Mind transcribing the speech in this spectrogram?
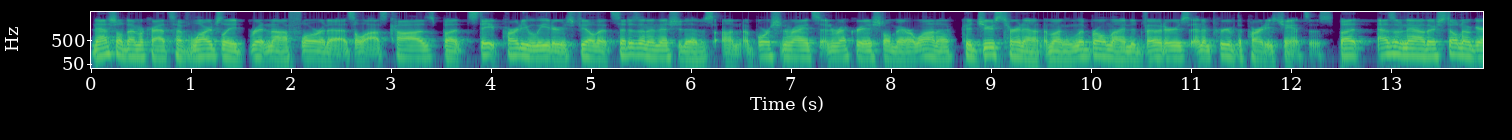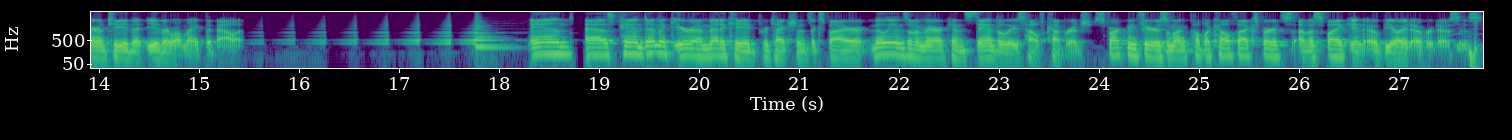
National Democrats have largely written off Florida as a lost cause, but state party leaders feel that citizen initiatives on abortion rights and recreational marijuana could juice turnout among liberal minded voters and improve the party's chances. But as of now, there's still no guarantee that either will make the ballot. And as pandemic era Medicaid protections expire, millions of Americans stand to lose health coverage, sparking fears among public health experts of a spike in opioid overdoses.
